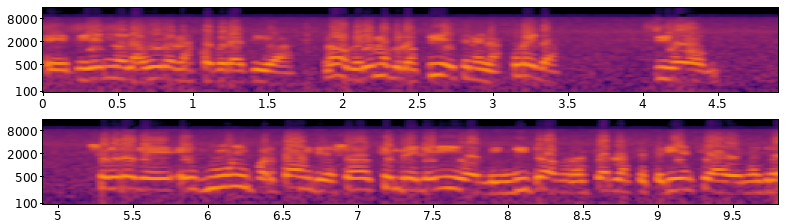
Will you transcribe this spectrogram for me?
eh, pidiendo laburo en las cooperativas. No, queremos que los pibes estén en la escuela. Digo, yo creo que es muy importante, yo siempre le digo, le invito a conocer las experiencias de nuestro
